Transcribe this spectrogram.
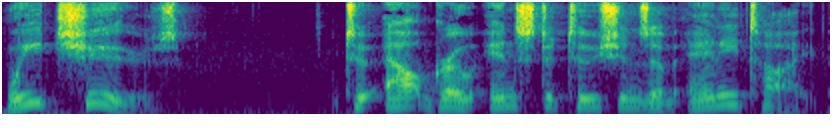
We choose to outgrow institutions of any type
